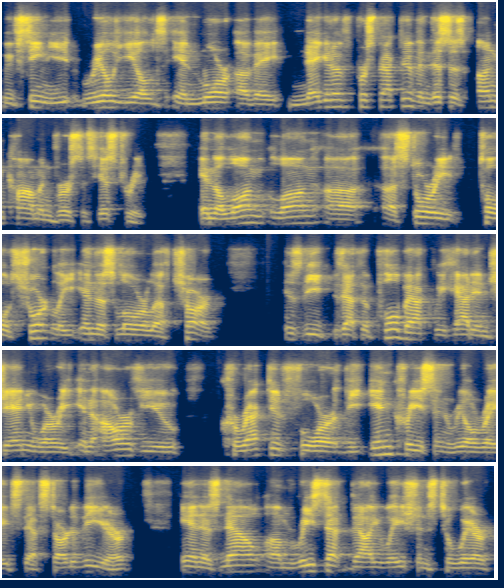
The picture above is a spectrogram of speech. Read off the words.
we've seen real yields in more of a negative perspective, and this is uncommon versus history. In the long, long uh, uh, story told shortly in this lower left chart is, the, is that the pullback we had in January, in our view, corrected for the increase in real rates that started the year and is now um, reset valuations to where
